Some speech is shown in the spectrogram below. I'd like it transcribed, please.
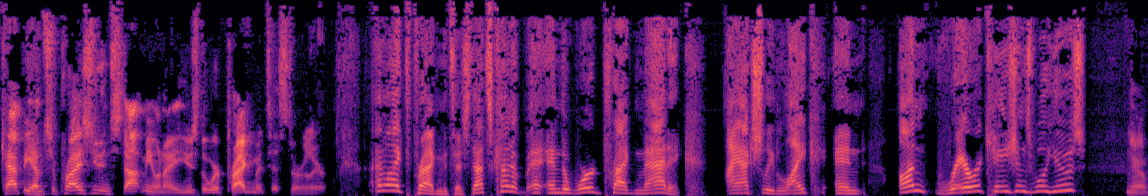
Cappy, I'm surprised you didn't stop me when I used the word pragmatist earlier. I liked pragmatist. That's kind of and the word pragmatic I actually like and on rare occasions will use. Yeah.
